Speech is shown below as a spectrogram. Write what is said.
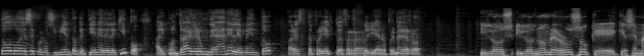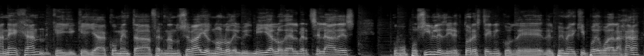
todo ese conocimiento que tiene del equipo. Al contrario, era un gran elemento para este proyecto de Fernando Hierro. Primer error. Y los, y los nombres rusos que, que se manejan, que, que, ya comenta Fernando Ceballos, ¿no? Lo de Luis Milla, lo de Albert Celades, como posibles directores técnicos de, del primer equipo de Guadalajara.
